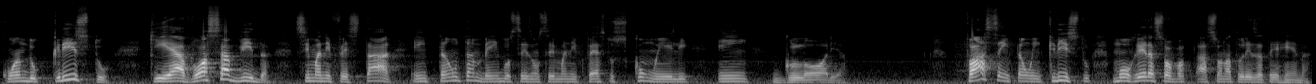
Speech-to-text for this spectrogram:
Quando Cristo, que é a vossa vida, se manifestar, então também vocês vão ser manifestos com Ele em glória. Faça então em Cristo morrer a sua, a sua natureza terrena,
